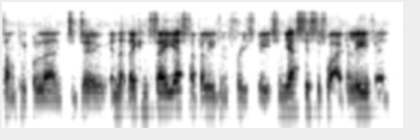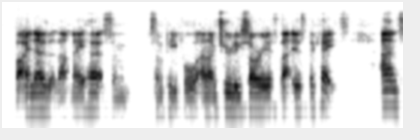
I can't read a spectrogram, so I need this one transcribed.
some people learn to do, in that they can say, "Yes, I believe in free speech, and yes, this is what I believe in." But I know that that may hurt some some people, and I'm truly sorry if that is the case. And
